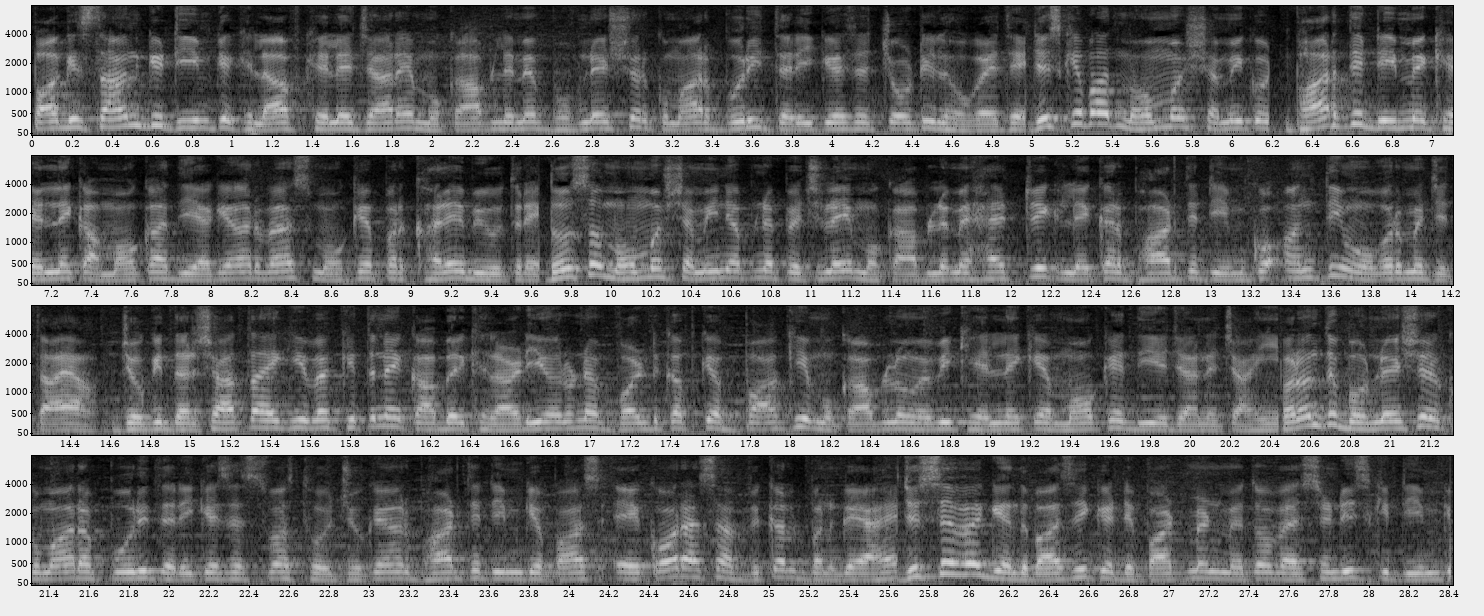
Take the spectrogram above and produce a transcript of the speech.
पाकिस्तान की टीम के खिलाफ खेले जा रहे मुकाबले में भुवनेश्वर कुमार बुरी तरीके ऐसी चोटिल हो गए थे, जिसके बाद मोहम्मद शमी को भारतीय टीम में खेलने का मौका दिया गया और वह इस मौके पर खड़े भी उतरे। दोस्तों, मोहम्मद शमी ने अपने पिछले मुकाबले में हैट्रिक लेकर भारतीय टीम को अंतिम ओवर में जिताया, जो कि दर्शाता है कि वह कितने काबिल खिलाड़ी और उन्हें वर्ल्ड कप के बाकी मुकाबलों में भी खेलने के मौके दिए जाने चाहिए। परंतु भुवनेश्वर कुमार अब पूरी तरीके ऐसी स्वस्थ हो चुके हैं और भारतीय टीम के पास एक और ऐसा विकल्प बन गया है, जिससे वह गेंदबाजी के डिपार्टमेंट में तो वेस्ट इंडीज की टीम के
